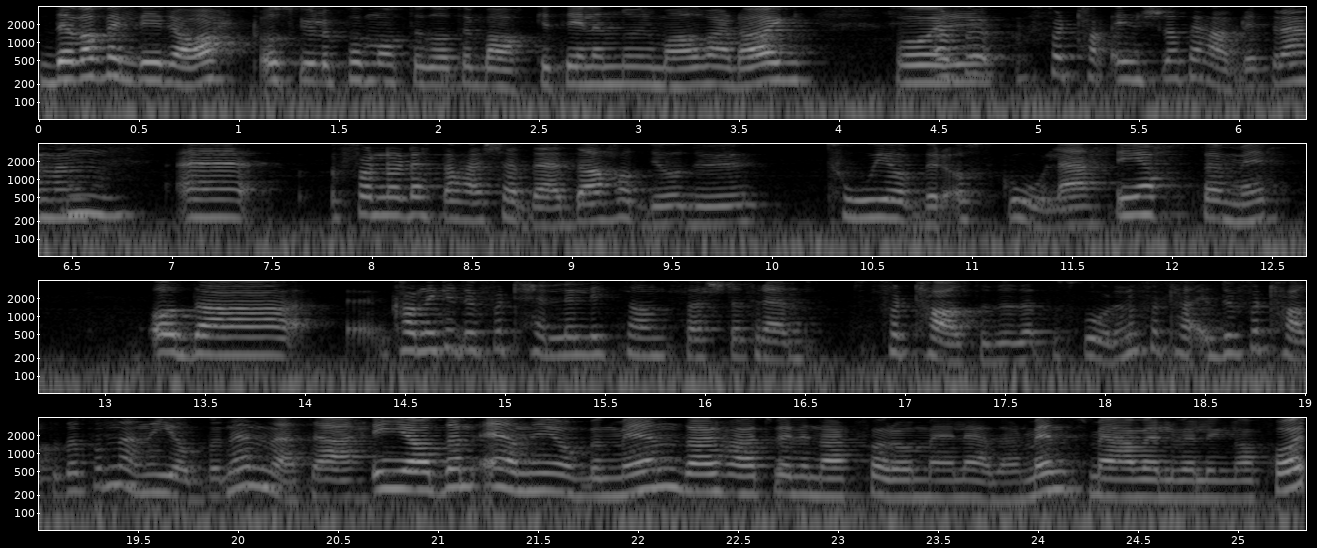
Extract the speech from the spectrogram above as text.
Det var veldig rart å skulle på en måte gå tilbake til en normal hverdag. Hvor Ja, for, for ta, unnskyld at jeg avbryter deg, men Mm. eh, For når dette her skjedde, da hadde jo du to jobber og skole. Ja, stemmer. Og da kan ikke du fortelle litt sånn først og fremst Fortalte du det på skolen? Fortal, du fortalte det på den ene jobben din, vet jeg. Ja, den ene jobben min, der har jeg et veldig nært forhold med lederen min, som jeg er veldig, veldig glad for.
